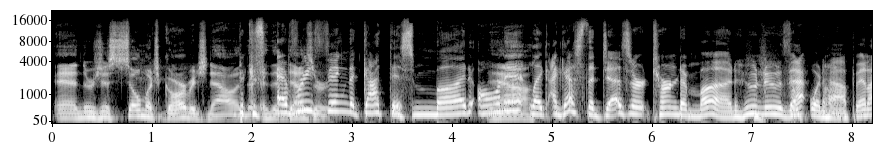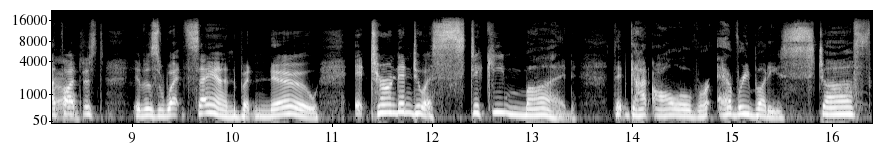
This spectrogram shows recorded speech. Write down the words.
And there's just so much garbage now in Because the, in the everything desert. that got this mud on Yeah. it, like I guess the desert turned to mud. Who knew that would happen? I thought just it was wet sand, but no. It turned into a sticky mud that got all over everybody's stuff,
